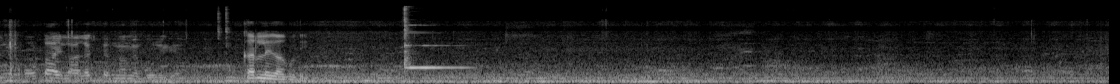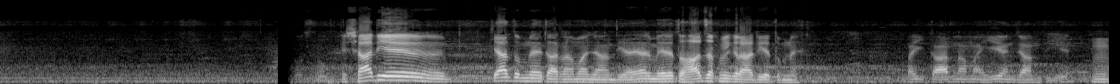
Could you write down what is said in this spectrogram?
में पोटा अलग करना मैं भूल गया। कर लेगा खुद ही। दोस्तों इरशाद ये क्या तुमने कारनामा जान दिया? यार मेरे तो हाथ जख्मी करा दिए तुमने। भाई कारनामा ये अंजाम दिए हम्म।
